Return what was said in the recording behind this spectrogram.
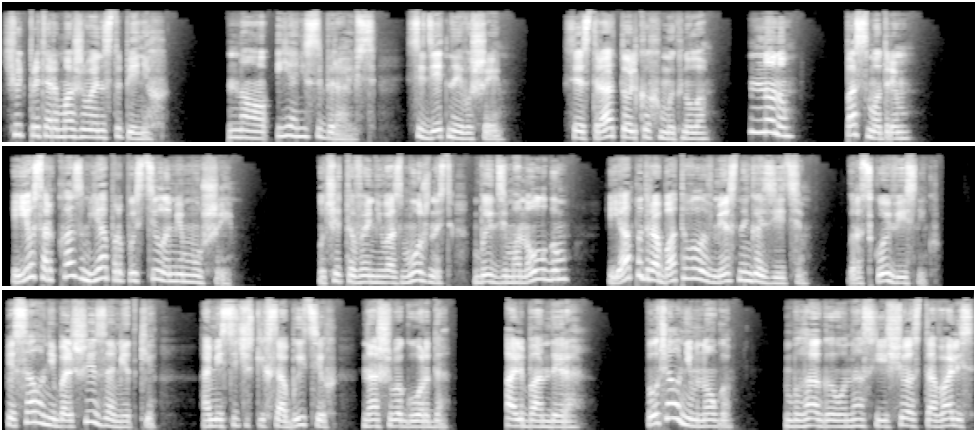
чуть притормаживая на ступенях. Но я не собираюсь сидеть на его шее. Сестра только хмыкнула. «Ну-ну, посмотрим». Ее сарказм я пропустила мимо ушей. Учитывая невозможность быть демонологом, я подрабатывала в местной газете «Городской вестник». Писала небольшие заметки о мистических событиях нашего города, Альбандера. Получала немного, благо у нас еще оставались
